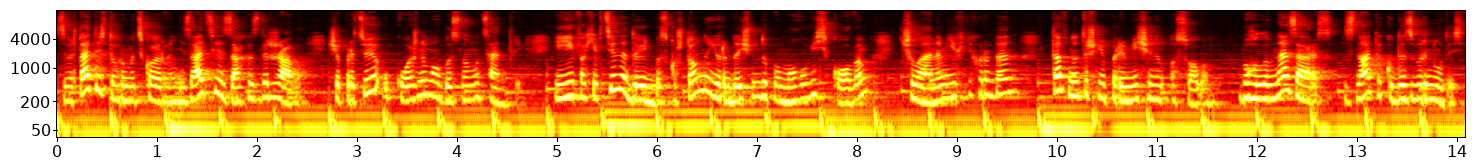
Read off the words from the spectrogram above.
звертайтесь до громадської організації Захист держави, що працює у кожному обласному центрі. Її фахівці надають безкоштовну юридичну допомогу військовим, членам їхніх родин та внутрішньопереміщеним особам. Бо головне зараз знати, куди звернутись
